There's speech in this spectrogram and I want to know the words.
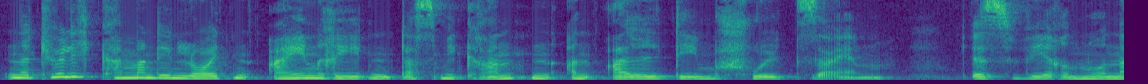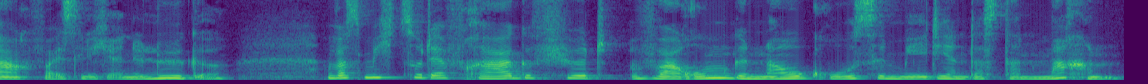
Natürlich kann man den Leuten einreden, dass Migranten an all dem schuld seien. Es wäre nur nachweislich eine Lüge. Was mich zu der Frage führt, warum genau große Medien das dann machen.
